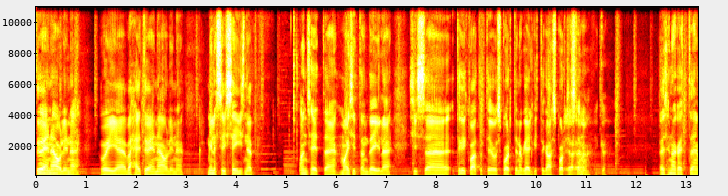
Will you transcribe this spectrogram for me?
tõenäoline või vähetõenäoline. milles siis seisneb? on see, et ma esitan teile siis äh, te kõik vaatate ju sporti nagu jälgite ka sportlastena. ühesõnaga, et äh,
